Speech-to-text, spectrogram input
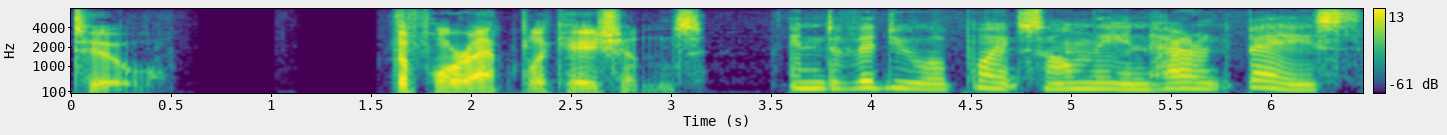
2. The four applications. Individual points on the inherent base.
